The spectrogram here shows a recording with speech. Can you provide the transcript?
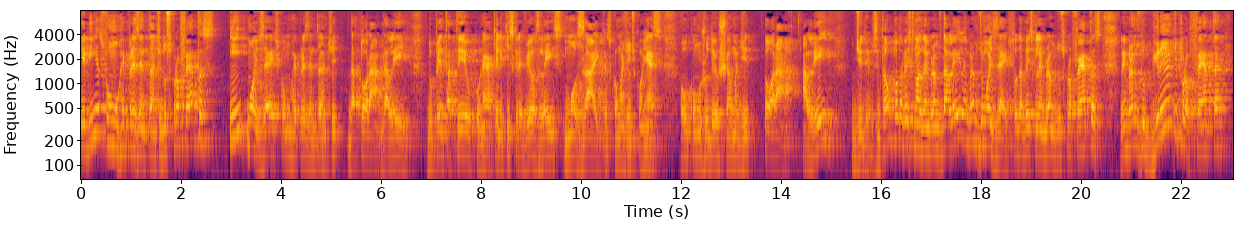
Elias como representante dos profetas e Moisés como representante da Torá, da lei, do Pentateuco, né, aquele que escreveu as leis mosaicas, como a gente conhece, ou como o judeu chama de Torá, a lei de Deus. Então, toda vez que nós lembramos da lei, lembramos de Moisés. Toda vez que lembramos dos profetas, lembramos do grande profeta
